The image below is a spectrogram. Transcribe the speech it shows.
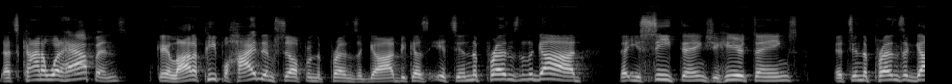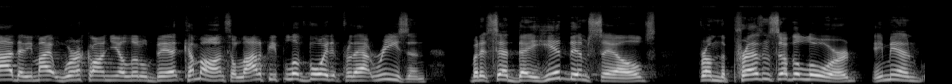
that's kind of what happens. Okay, a lot of people hide themselves from the presence of God because it's in the presence of the God that you see things, you hear things, it's in the presence of God that He might work on you a little bit. Come on. So a lot of people avoid it for that reason. But it said they hid themselves from the presence of the Lord, amen,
